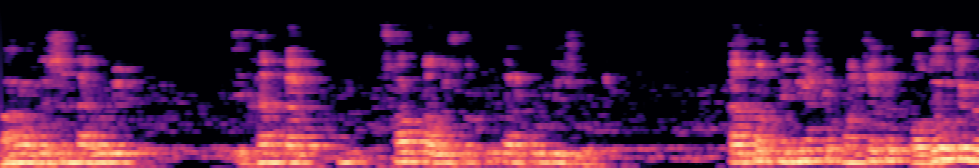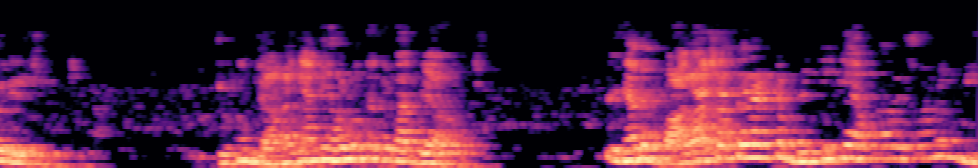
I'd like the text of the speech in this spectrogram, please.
বাংলাদেশের নাগরিক এখানকার সব কাগজপত্র তারা করে দিয়েছিল। তারপর তিনি একটা পঞ্চায়েতের পদেও চলে গিয়েছিলেন যখন জানাজানি হলো, তাকে বাদ দেওয়া হচ্ছে এখানে বারাসাতের একটা মিটিংয়ে আপনারা শোনেননি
